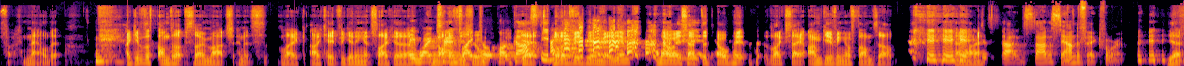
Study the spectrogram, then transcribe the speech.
Fucking nailed it. I give the thumbs up so much, and it's like I keep forgetting it's like a It won't not a translate visual- to a podcast. Yeah, it's not a visual medium, and I always have to tell people like say I'm giving a thumbs up. I- Just start, start a sound effect for it. Yeah,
